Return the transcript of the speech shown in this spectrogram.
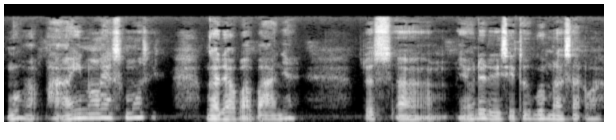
Gue ngapain les musik nggak ada apa-apanya. Terus um, ya udah dari situ gue merasa wah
